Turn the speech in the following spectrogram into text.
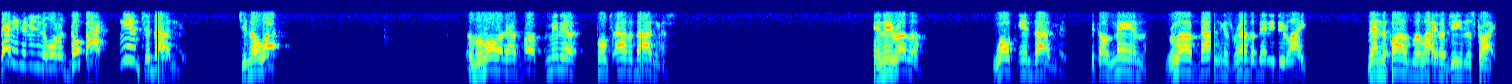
that individual to want to go back into darkness. You know what? The Lord has brought many folks out of darkness. And they rather walk in darkness because man loves darkness rather than he do light than the follow the light of Jesus Christ.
